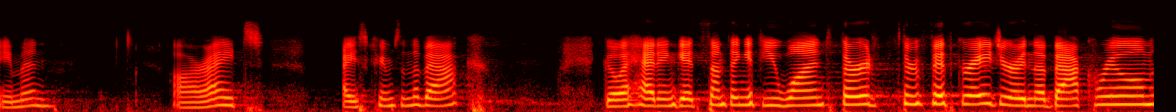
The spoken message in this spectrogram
Amen. All right. Ice cream's in the back. Go ahead and get something if you want. Third through fifth grade, you're in the back room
